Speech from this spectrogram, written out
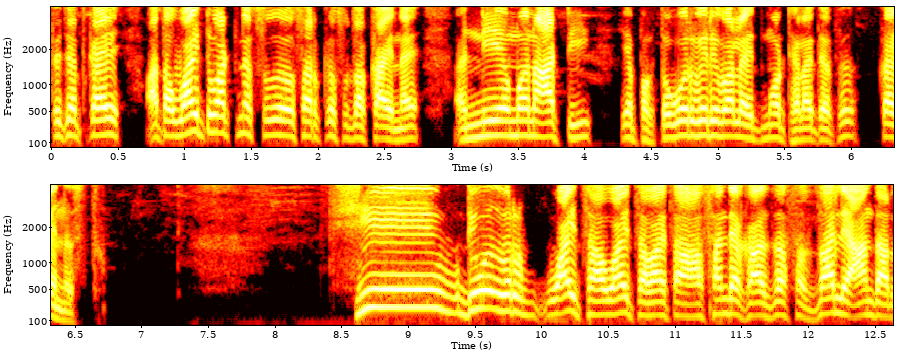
त्याच्यात काय आता वाईट वाटण्यासारखं सुद्धा काय नाही. आणि नियमन अटी या फक्त वरगरीबाला आहेत मोठ्याला त्याचं काय नसतं. ही दिवसभर व्हायचा व्हायचा व्हायचा संध्याकाळ जसा झाले अंधार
